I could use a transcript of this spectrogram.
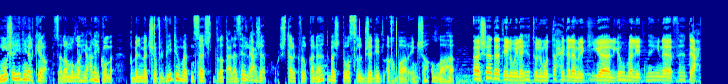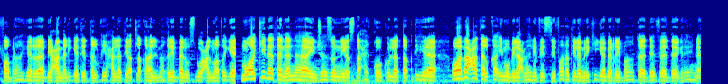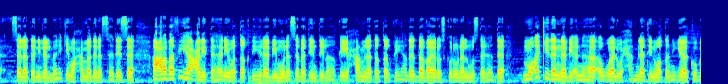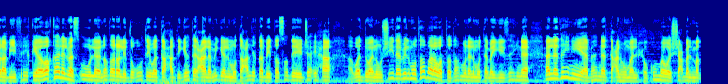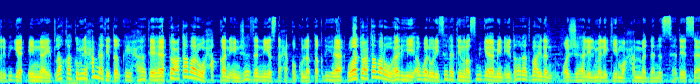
مشاهدينا الكرام سلام الله عليكم. قبل ما تشوف الفيديو ما تنساش تضغط على زر الإعجاب وتشترك في القناة باش توصل بجديد الأخبار إن شاء الله. أشادت الولايات المتحدة الأمريكية اليوم الاثنين فاتح فبراير بعملية التلقيح التي أطلقها المغرب الأسبوع الماضي مؤكدة أنها إنجاز يستحق كل التقدير وبعث القائم بالأعمال في السفارة الأمريكية بالرباط ديفيد جرين رسالة إلى الملك محمد السادس أعرب فيها عن التهاني والتقدير بمناسبة انطلاق حملة التلقيح ضد فيروس كورونا المستجد مؤكدا بأنها أول حملة وطنية كبرى بإفريقيا. وقال المسؤول نظرا للضغوط والتحديات العالمية المتعلقة بتصدي الجائحة أود أن أشيد بالمثابرة والتضامن المتميزين اللذين أبانت عنهما الحكومة والشعب المغربي. إن إطلاقكم لحملة التلقيح هاته تعتبر حقا إنجازا يستحق كل التقدير وتعتبر هذه أول رسالة رسمية من إدارة بايدن. موجهة للملك محمد السادس.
